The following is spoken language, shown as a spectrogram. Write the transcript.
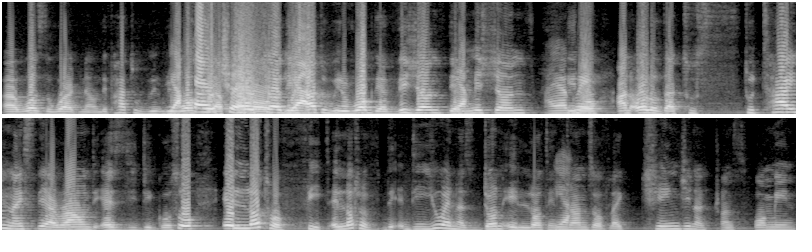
uh, what's the word now? They've had to re- Their rework culture, their culture. They yeah. had to rework their visions, their Yeah. missions, you know, and all of that to to tie nicely around the SDG goal. So a lot of feet, a lot of the, the UN has done a lot in Yeah. terms of like changing and transforming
